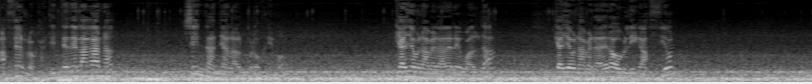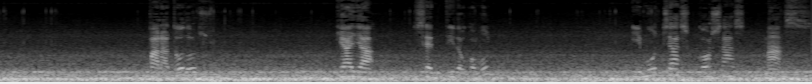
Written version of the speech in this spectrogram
hacer lo que a ti te dé la gana, sin dañar al prójimo. Que haya una verdadera igualdad, que haya una verdadera obligación para todos, que haya sentido común y muchas cosas más.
